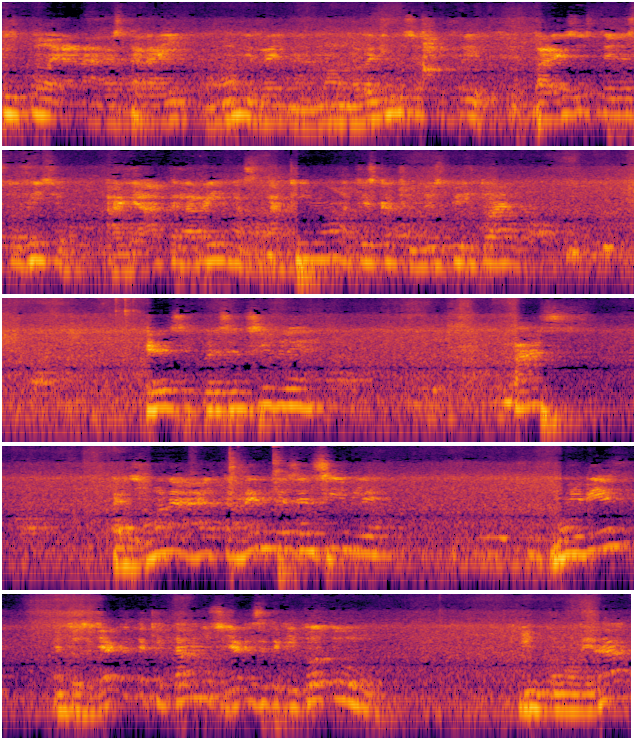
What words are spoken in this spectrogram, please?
Y no era nada estar ahí, no, mi reina, no, no venimos a sufrir. Para eso tienes tu oficio. Allá te la rifas, aquí no, aquí es cachondeo espiritual. Eres hipersensible. Paz. Persona altamente sensible. Muy bien. Entonces, ya que te quitamos, ya que se te quitó tu incomodidad,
